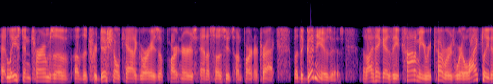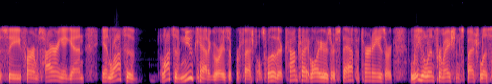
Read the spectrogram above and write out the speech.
at least in terms of, of the traditional categories of partners and associates on partner track. But the good news is that I think as the economy recovers, we're likely to see firms hiring again in lots of lots of new categories of professionals, whether they're contract lawyers or staff attorneys or legal information specialists,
